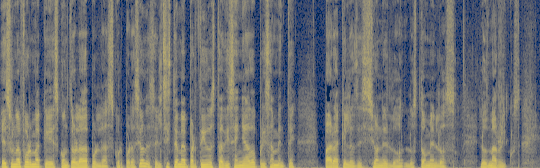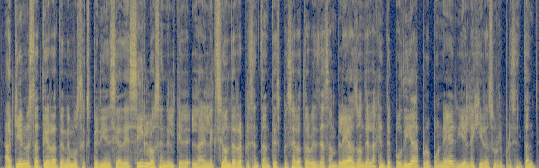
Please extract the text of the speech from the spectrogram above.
es una forma que es controlada por las corporaciones. El sistema de partido está diseñado precisamente para que las decisiones los tomen los, los más ricos. Aquí en nuestra tierra tenemos experiencia de siglos en el que la elección de representantes pues era a través de asambleas donde la gente podía proponer y elegir a su representante.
